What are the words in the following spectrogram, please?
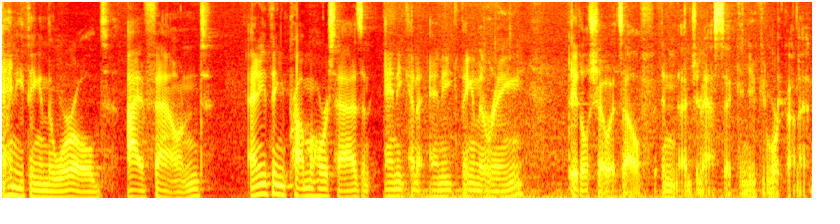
anything in the world, I've found. Anything problem a horse has and any kind of anything in the ring, it'll show itself in a gymnastic and you can work on it.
